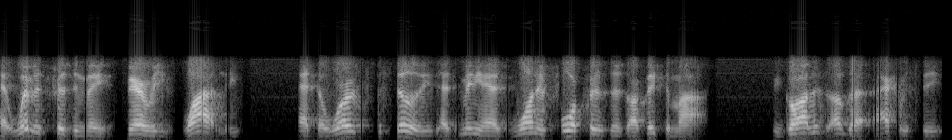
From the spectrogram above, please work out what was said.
at women's prison may vary widely, at the worst facilities, as many as one in four prisoners are victimized. Regardless of the accuracy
